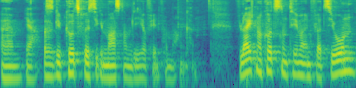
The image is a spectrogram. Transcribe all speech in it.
ähm, ja, also es gibt kurzfristige Maßnahmen, die ich auf jeden Fall machen kann. Vielleicht noch kurz zum Thema Inflation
